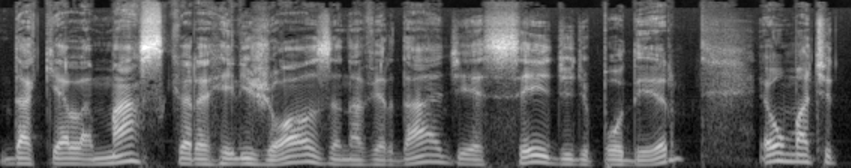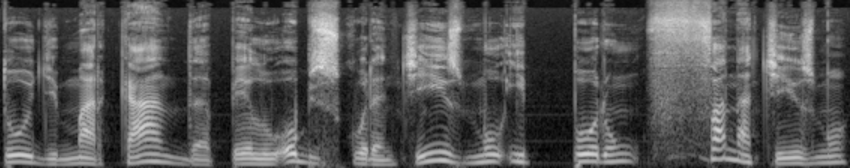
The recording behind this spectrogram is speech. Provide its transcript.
daquela máscara religiosa, na verdade, é sede de poder, é uma atitude marcada pelo obscurantismo e por um fanatismo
